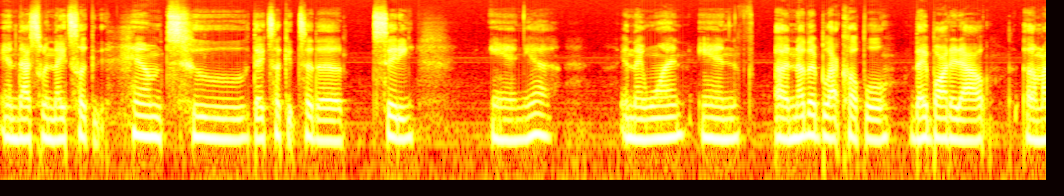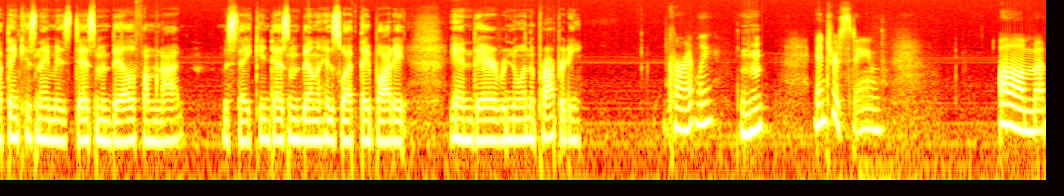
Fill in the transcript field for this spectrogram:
and that's when they took him to they took it to the city and yeah and they won. And another black couple they bought it out. Um, i think his name is desmond bell if i'm not mistaken. Desmond bell and his wife they bought it and they're renewing the property. Currently? Mm-hmm interesting um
